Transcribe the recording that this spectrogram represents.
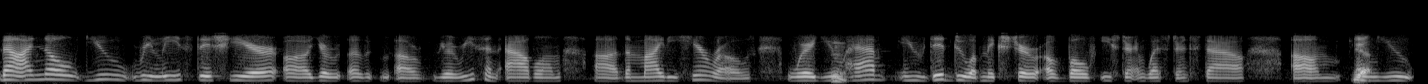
Now I know you released this year uh, your uh, uh, your recent album, uh, The Mighty Heroes, where you mm. have you did do a mixture of both Eastern and Western style, um, yeah. and you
